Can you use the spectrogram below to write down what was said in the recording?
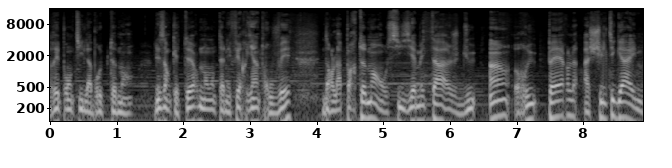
répond-il abruptement. Les enquêteurs n'ont en effet rien trouvé dans l'appartement au sixième étage du 1 rue Perle à Schiltigheim.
